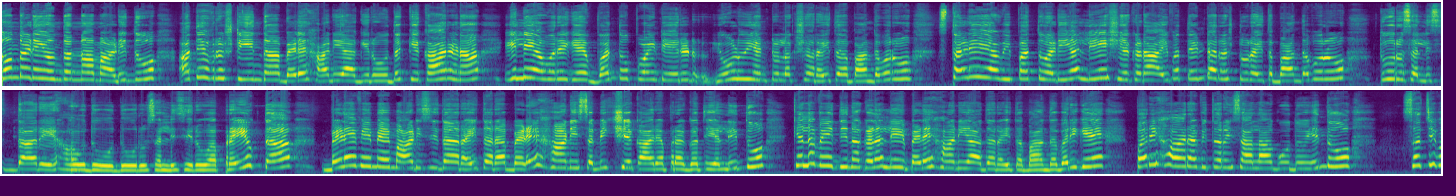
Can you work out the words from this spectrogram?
ನೋಂದಣಿಯೊಂದನ್ನ ಮಾಡಿದ್ದು, ಅತಿವೃಷ್ಟಿಯಿಂದ ಬೆಳೆ ಹಾನಿಯಾಗಿರುವುದಕ್ಕೆ ಕಾರಣ ಇಲ್ಲಿಯವರೆಗೆ ಒಂದು ಪಾಯಿಂಟ್ ಎರಡು ಏಳು ಎಂಟು ಲಕ್ಷ ರೈತ ಬಾಂಧವರು, ಸ್ಥಳೀಯ ವಿಪತ್ತು ಅಡಿಯಲ್ಲಿ ಶೇಕಡ ಐವತ್ತೆಂಟರಷ್ಟು ರೈತ ಬಾಂಧವರು ದೂರು ಸಲ್ಲಿಸಿದ್ದಾರೆ. ಹೌದು, ದೂರು ಸಲ್ಲಿಸಿರುವ ಪ್ರಯುಕ್ತ ಬೆಳೆ ವಿಮೆ ಮಾಡಿಸಿದ ರೈತರ ಬೆಳೆ ಹಾನಿ ಸಮೀಕ್ಷೆ ಕಾರ್ಯ ಪ್ರಗತಿಯಲ್ಲಿದ್ದು ಕೆಲವೇ ದಿನಗಳಲ್ಲಿ ಬೆಳೆ ಹಾನಿಯಾದ ರೈತ ಬಾಂಧವರಿಗೆ ಪರಿಹಾರ ವಿತರಿಸಲಾಗುವುದು ಎಂದು ಸಚಿವ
